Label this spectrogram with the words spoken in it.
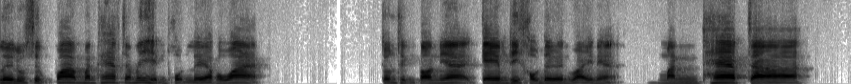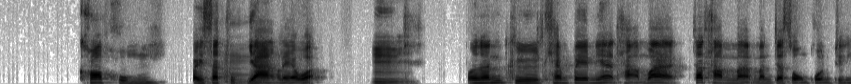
เลยรู้สึกว่ามันแทบจะไม่เห็นผลเลยอะเพราะว่า จนถึงตอนเนี้ย เกมที่เขาเดินไว้เนี่ย มันแทบจะครอบคลุมไปซะทุกอืมอย่างแล้วอะอืมเพราะฉะนั้นคือแคมเปญเนี้ยถามว่าถ้าทำอะมันจะส่งผลถึง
